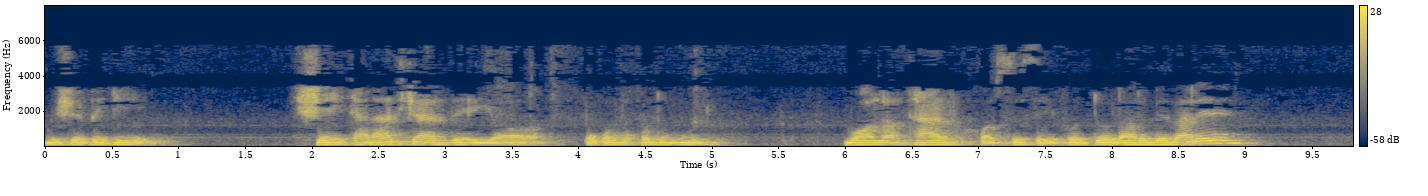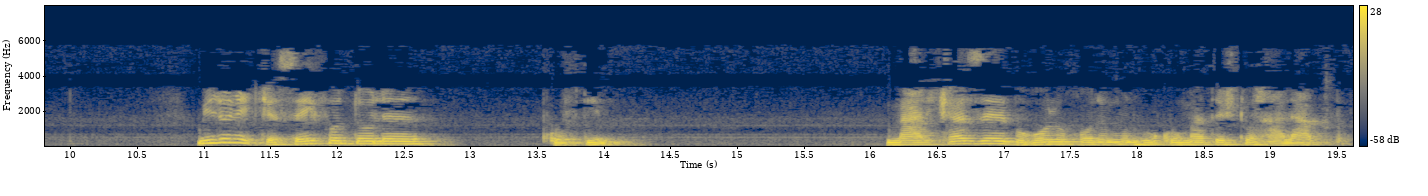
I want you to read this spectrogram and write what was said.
میشه بگی شیطنت کرده یا به قول خودمون بالاتر خواسته سیف و دوله رو ببره؟ می‌دونید که سیف و دوله گفتیم مرکز به قول خودمون حکومتش تو حلب بود.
